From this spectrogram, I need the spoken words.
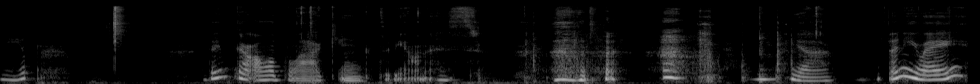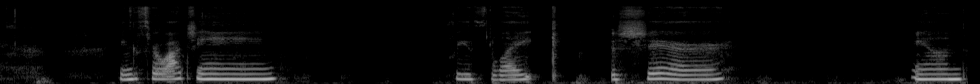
yep. I think they're all black ink to be honest. yeah. Anyway, thanks for watching please like, share, and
